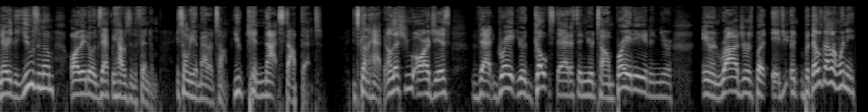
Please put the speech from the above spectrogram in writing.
They're either using them or they know exactly how to defend them. It's only a matter of time. You cannot stop that. It's going to happen unless you are just that great. You're GOAT status and you're Tom Brady and then you're Aaron Rodgers. But if you, but those guys aren't winning.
